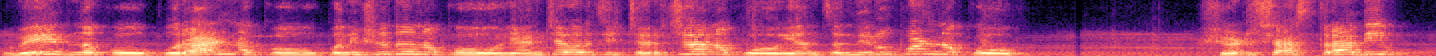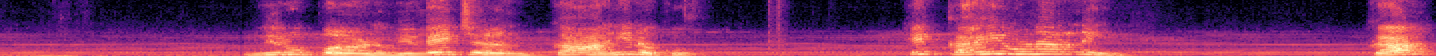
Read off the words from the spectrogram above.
वेद नको पुराण नको उपनिषद नको यांच्यावरची चर्चा नको यांचं निरूपण नको. षडशास्त्रादी निरूपण विवेचन काही नको. हे काही होणार नाही. का?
